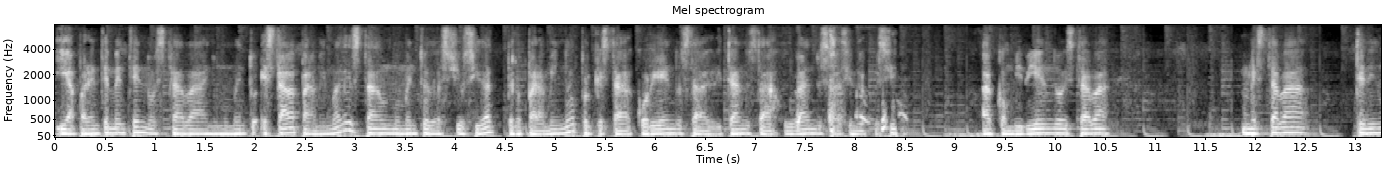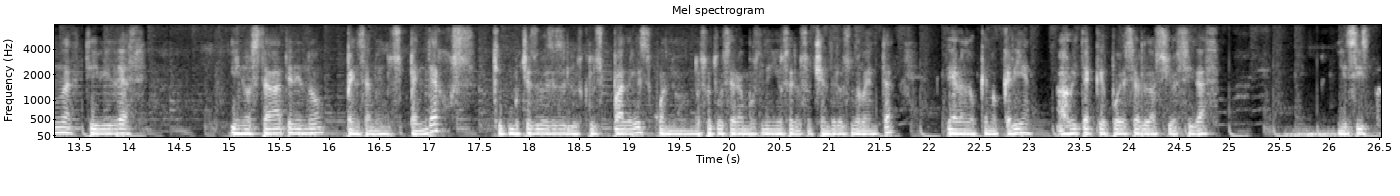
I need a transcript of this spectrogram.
Y aparentemente no estaba en un momento, estaba para mi madre, estaba en un momento de ociosidad, pero para mí no, porque estaba corriendo, estaba gritando, estaba jugando, estaba haciendo ejercicio, estaba conviviendo, estaba, me estaba teniendo una actividad y no estaba teniendo pensamientos pendejos, que muchas veces los los padres, cuando nosotros éramos niños en los 80 y los 90, era lo que no querían. Ahorita, ¿qué puede ser la ociosidad? Insisto,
